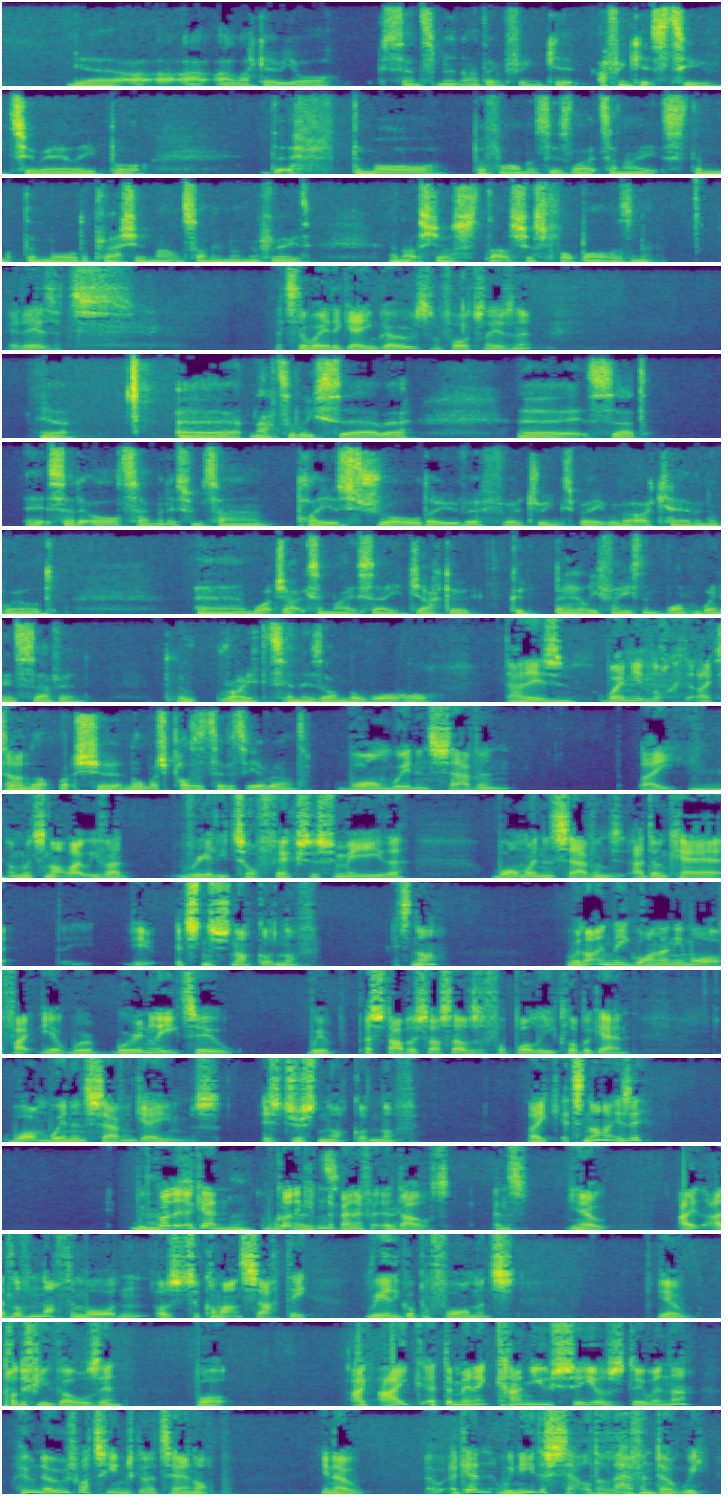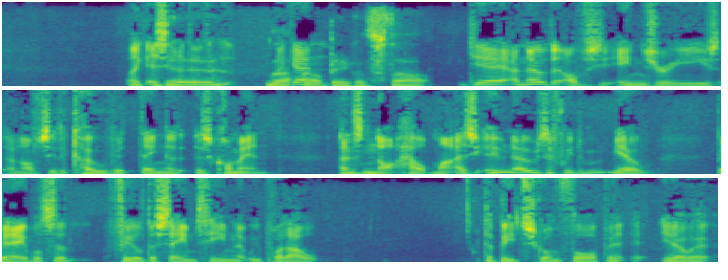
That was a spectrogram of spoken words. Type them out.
yeah, I, I, I like how your sentiment. I don't think it. I think it's too too early, but the the more performances like tonight's, the the more the pressure mounts on him. I'm afraid, and that's just that's just football, isn't it? It is. It's it's the way the game goes, unfortunately, isn't it? Yeah. Uh, Natalie Sarah, uh, it said it said it all 10 minutes from time. Players strolled over for a drinks break without a care in the world. Um, what Jackson might say, Jacko could barely face them. One win in seven. The writing is on the wall. That is when you look at it like So that. not much, uh, not much positivity around. one win in seven. Like, and it's not like we've had really tough fixtures for me either. One win in seven. I don't care. It's just not good enough. It's not. We're not in League One anymore. In fact, you know, we're we're in League Two. We've established ourselves as a football league club again. One win in seven games is just not good enough. Like, it's not, is it? We've No, got it again. no, we've got to give them the benefit of the doubt, and you know, I, I'd love nothing more than us to come out on Saturday, really good performance, you know, put a few goals in. But I, I at the minute, can you see us doing that? Who knows what team's going to turn up? You know, again, we need a settled eleven, don't we? Like, is it, Yeah, that, again, that'll be a good start. yeah, I know that obviously injuries and obviously the COVID thing has- has come in and it's not helped matters. Who knows if we'd you know been able to field the same team that we put out the beat Scunthorpe, eh, you know, at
